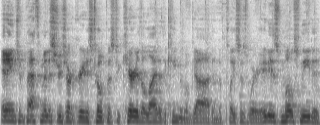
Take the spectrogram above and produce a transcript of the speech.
In Ancient Path Ministries, our greatest hope is to carry the light of the kingdom of God into places where it is most needed.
